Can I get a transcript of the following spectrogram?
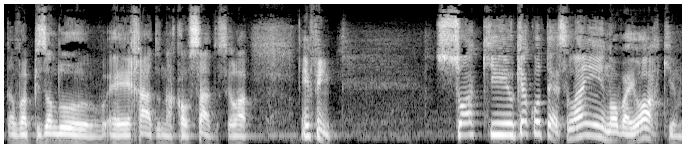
Tava pisando é, errado na calçada, sei lá. Enfim. Só que o que acontece? Lá em Nova York.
